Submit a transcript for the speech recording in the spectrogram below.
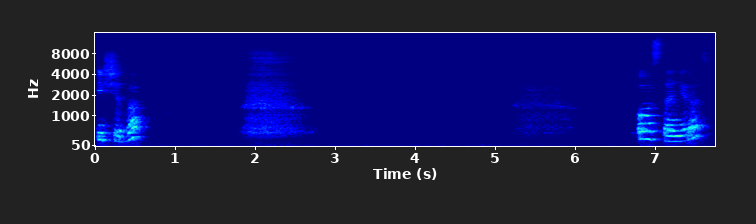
І ще два. Останній раз.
